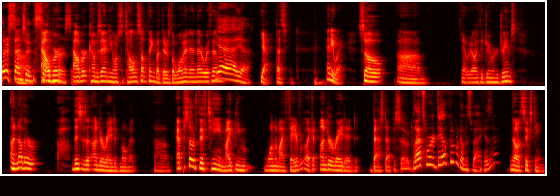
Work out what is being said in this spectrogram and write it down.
They're essentially uh, the same Albert person. Albert comes in, he wants to tell him something, but there's the woman in there with him. Yeah, yeah. yeah that's anyway so um yeah we are like the dreamer who dreams another this is an underrated moment um episode 15 might be one of my favorite like an underrated best episode But that's where Dale Cooper comes back, isn't it? no it's 16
